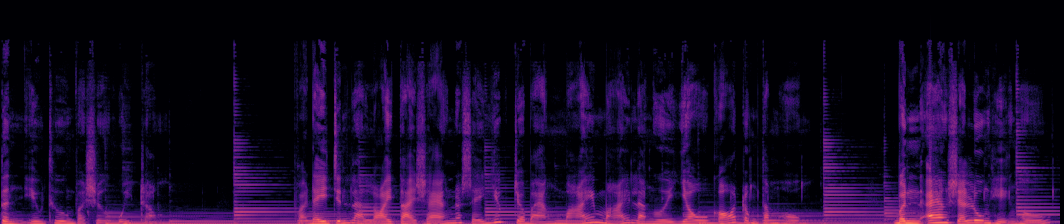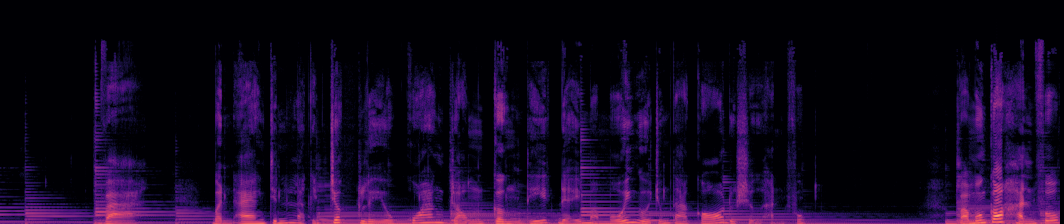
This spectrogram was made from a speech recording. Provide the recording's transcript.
tình yêu thương và sự quý trọng. Và đây chính là loại tài sản nó sẽ giúp cho bạn mãi mãi là người giàu có trong tâm hồn. Bình an sẽ luôn hiện hữu. Và bình an chính là cái chất liệu quan trọng, cần thiết để mà mỗi người chúng ta có được sự hạnh phúc. Và muốn có hạnh phúc,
